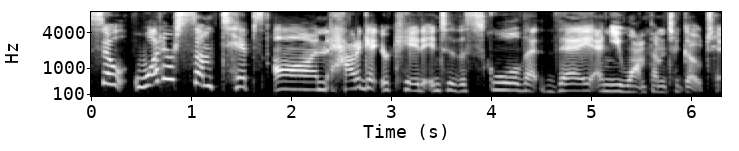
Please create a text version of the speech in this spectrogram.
So, what are some tips on how to get your kid into the school that they and you want them to go to?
